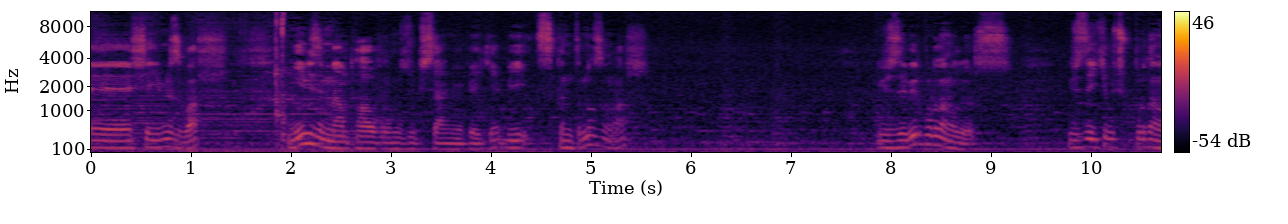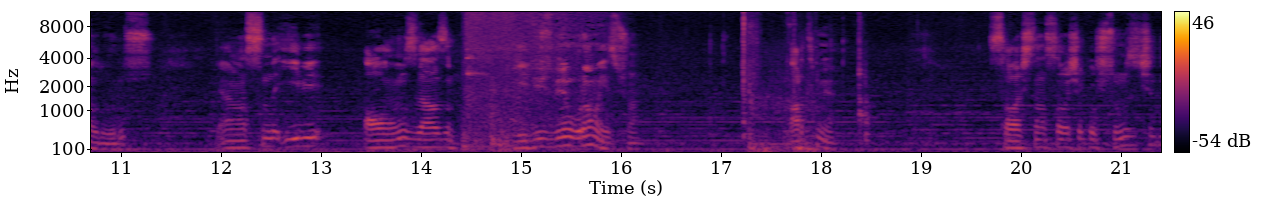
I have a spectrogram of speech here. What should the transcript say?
eee, şeyimiz var. Niye bizim manpower'ımız yükselmiyor peki? Bir sıkıntımız mı var? %1 buradan alıyoruz. %2,5 buradan alıyoruz. Yani aslında iyi bir almamız lazım. 700 bine vuramayız şu an. Artmıyor. Savaştan savaşa koştuğumuz için.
